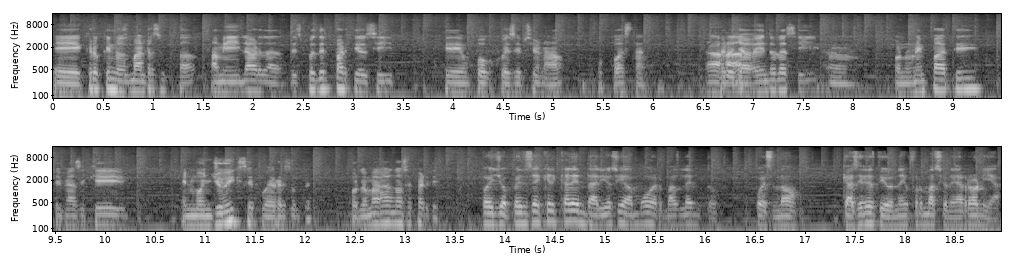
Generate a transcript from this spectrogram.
Eh, creo que no es mal resultado. A mí, la verdad, después del partido sí quedé un poco decepcionado, un poco bastante. Pero ya viéndolo así, ah, con un empate, se me hace que en Monjuic se puede resolver. Por lo menos no se perdió. Pues yo pensé que el calendario se iba a mover más lento. Pues no, casi les dio una información errónea.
